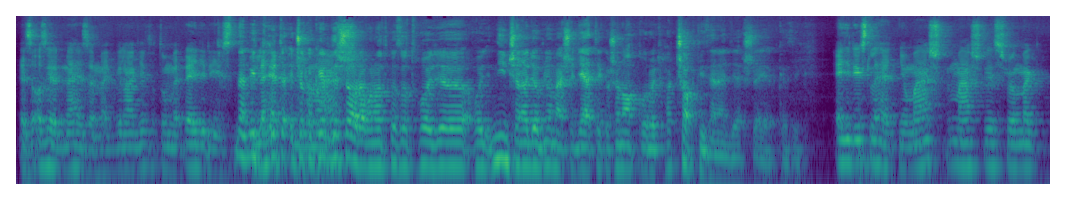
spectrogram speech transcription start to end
ez azért nehezen megvilágítható, mert egyrészt Nem, itt, lehet itt csak a nyomás, kérdés arra vonatkozott, hogy, hogy nincsen nagyobb nyomás egy játékoson akkor, hogyha csak 11-esre érkezik. Egyrészt lehet nyomás, másrésztről meg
